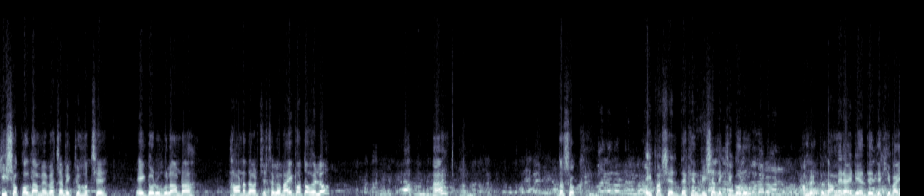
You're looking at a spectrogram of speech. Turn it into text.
কি সকল দামে বেচা বিক্রি হচ্ছে এই গরুগুলো আমরা ধারণা দেওয়ার চেষ্টা করি ভাই কত হইল? হ্যাঁ? দর্শক এই পাশের দেখেন বিশাল একটি গরু। আমরা একটু দামের আইডিয়া দিই দেখি ভাই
